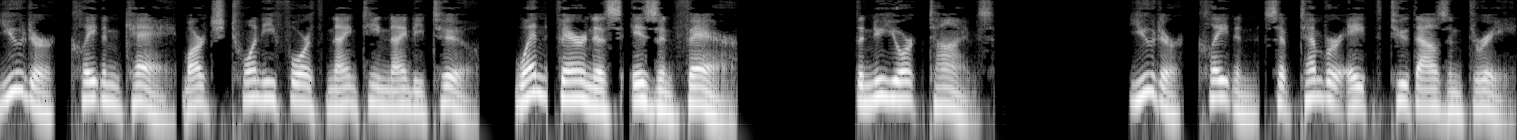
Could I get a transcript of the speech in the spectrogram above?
Yeutter, Clayton K. March 24, 1992. When fairness isn't fair. The New York Times. Yeutter, Clayton September 8, 2003.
